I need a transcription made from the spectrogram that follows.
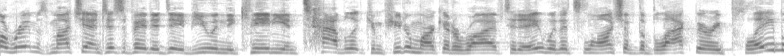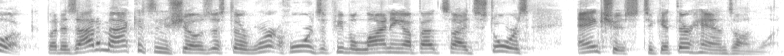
Well, RIM's much anticipated debut in the Canadian tablet computer market arrived today with its launch of the BlackBerry Playbook. But as Adam Atkinson shows us, there weren't hordes of people lining up outside stores anxious to get their hands on one.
